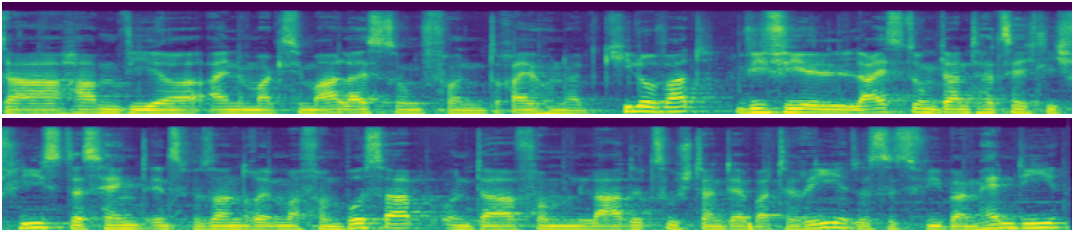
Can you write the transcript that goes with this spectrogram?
Da haben wir eine Maximalleistung von 300 Kilowatt. Wie viel Leistung dann tatsächlich fließt, das hängt insbesondere immer vom Bus ab und da vom Ladezustand der Batterie. Das ist wie beim Handy.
